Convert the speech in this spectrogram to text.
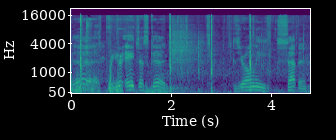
Good. For your age, that's good. Because you're only seven.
